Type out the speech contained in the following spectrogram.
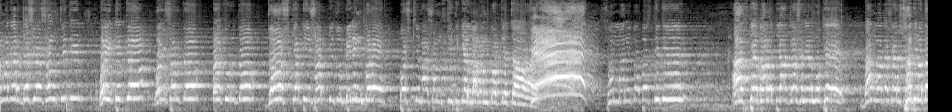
আমাদের দেশীয় সংস্কৃতি, ঐতিহ্য, ঐশ্বর্য, প্রাচুর্য, যশ, খ্যাতি সবকিছু বিলীন করে পশ্চিমা সংস্কৃতিকে লালন করতে চায়। সম্মানিত উপস্থিতি আজকে ভারতীয় আগ্রাসনের মুখে বাংলাদেশের স্বাধীনতা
